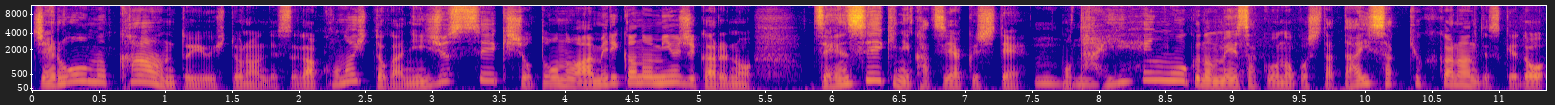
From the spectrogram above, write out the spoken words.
ジェローム・カーンという人なんですがこの人が20世紀初頭のアメリカのミュージカルの全盛期に活躍して、もう大変多くの名作を残した大作曲家なんですけど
